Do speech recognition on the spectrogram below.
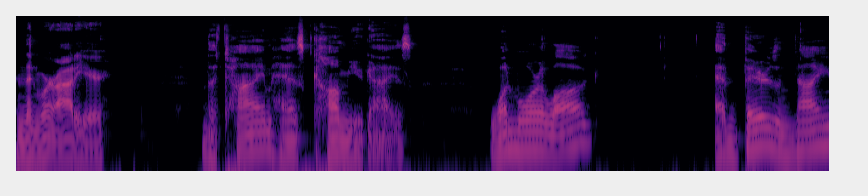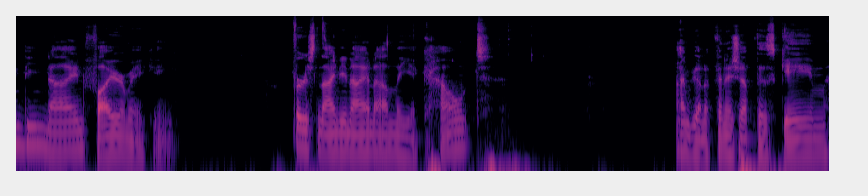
and then we're out of here. The time has come, you guys. One more log, and there's 99 fire making. First 99 on the account. I'm going to finish up this game,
